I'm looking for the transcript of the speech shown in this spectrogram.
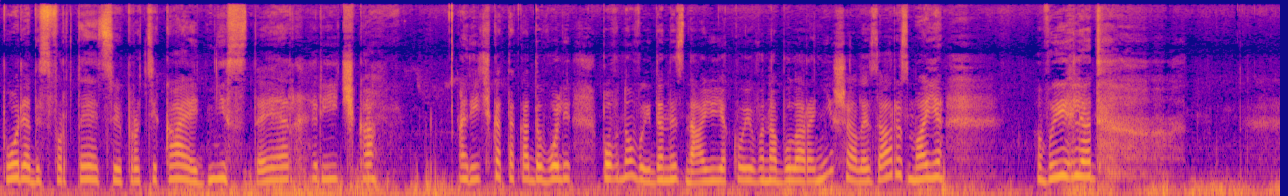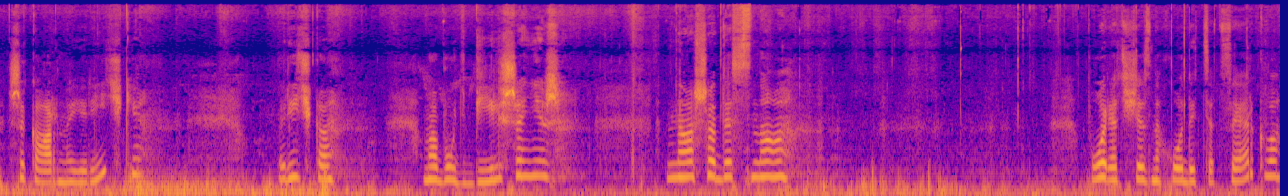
Поряд із фортецею протікає Дністер річка. Річка така доволі повновида. Не знаю, якою вона була раніше, але зараз має вигляд шикарної річки. Річка, мабуть, більша, ніж наша Десна. Поряд ще знаходиться церква.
